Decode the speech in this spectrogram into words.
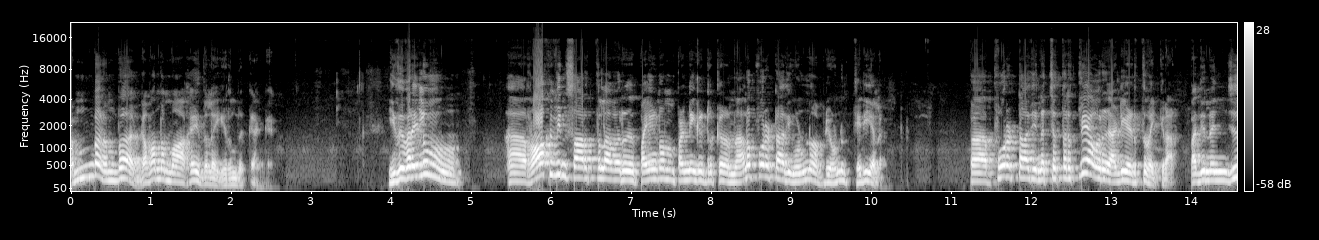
ரொம்ப ரொம்ப கவனமாக இதில் இருந்துக்கங்க. இதுவரையிலும் ராகுவின் சாரத்தில் அவர் பயணம் பண்ணிக்கிட்டு இருக்கிறதுனால பூரட்டாதி ஒன்றும் அப்படி ஒன்றும் தெரியலை. இப்போ பூரட்டாதி நட்சத்திரத்திலே அவர் அடி எடுத்து வைக்கிறார். பதினஞ்சு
